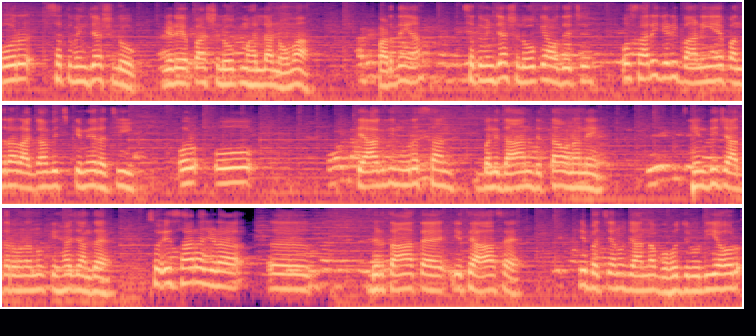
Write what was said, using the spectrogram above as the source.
ਔਰ 57 ਸ਼ਲੋਕ, ਜਿਹੜੇ ਆਪਾਂ ਸ਼ਲੋਕ ਮਹੱਲਾ ਨੌਵਾਂ ਪੜ੍ਹਦੇ ਆ 57 ਸ਼ਲੋਕ ਆ ਉਹਦੇ 'ਚ ਉਹ ਸਾਰੀ ਜਿਹੜੀ ਬਾਣੀ ਹੈ 15 ਰਾਗਾਂ ਵਿੱਚ ਕਿਵੇਂ ਰਚੀ ਔਰ ਉਹ ਤਿਆਗ ਦੀ ਮੂਰਤ ਸਨ, ਬਲੀਦਾਨ ਦਿੱਤਾ ਉਹਨਾਂ ਨੇ। ਹਿੰਦੀ ਚਾਦਰ ਉਹਨਾਂ ਨੂੰ ਕਿਹਾ ਜਾਂਦਾ ਹੈ। ਸੋ ਇਹ ਸਾਰਾ ਜਿਹੜਾ ਬਿਰਤਾਂਤ ਹੈ, ਇਤਿਹਾਸ ਹੈ, ਇਹ ਬੱਚਿਆਂ ਨੂੰ ਜਾਣਨਾ ਬਹੁਤ ਜ਼ਰੂਰੀ ਹੈ ਔਰ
